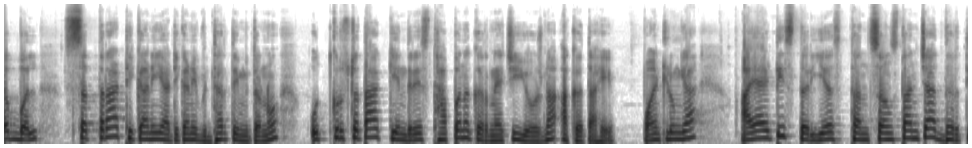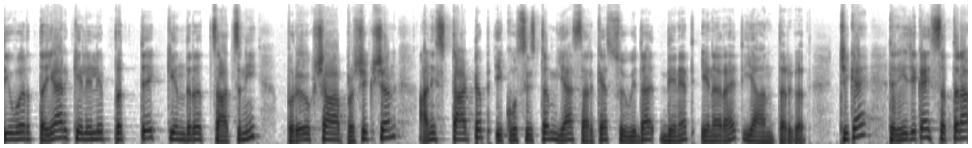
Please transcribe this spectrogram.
तब्बल सतरा ठिकाणी या ठिकाणी विद्यार्थी मित्रांनो उत्कृष्टता केंद्रे स्थापन करण्याची योजना आखत आहे. पॉईंट लिहून घ्या. आय आय टी स्तरीय संस्थांच्या धर्तीवर तयार केलेले प्रत्येक केंद्र चाचणी प्रयोगशाळा प्रशिक्षण आणि स्टार्टअप इकोसिस्टम यासारख्या सुविधा देण्यात येणार आहेत या अंतर्गत. ठीक आहे? तर हे जे काही सतरा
